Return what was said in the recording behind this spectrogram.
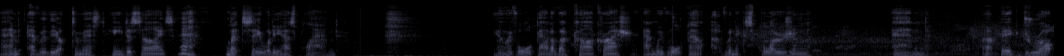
And ever the optimist, he decides, eh, let's see what he has planned. You know, we've walked out of a car crash and we've walked out of an explosion and a big drop.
